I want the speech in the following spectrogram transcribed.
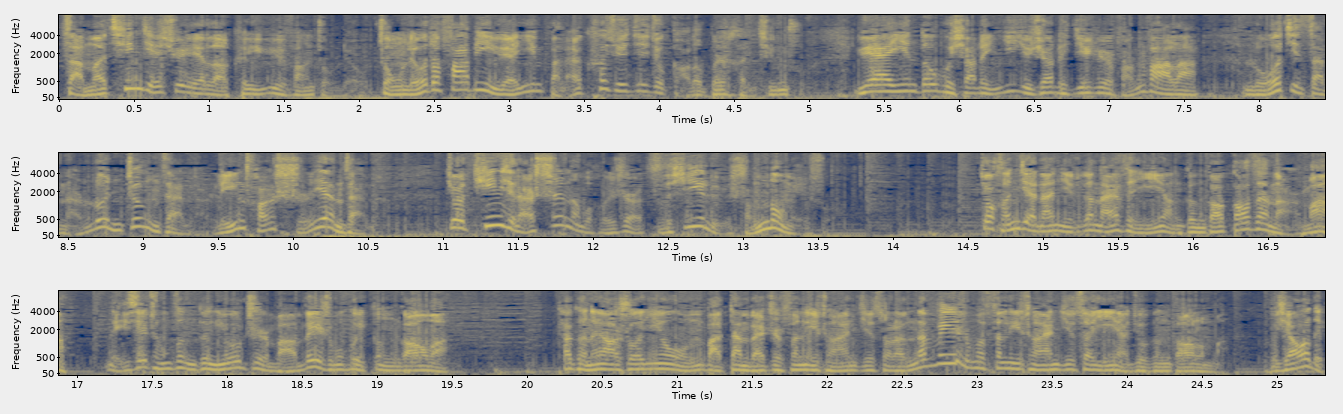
怎么清洁血液了可以预防肿瘤？肿瘤的发病原因本来科学界就搞得不是很清楚，原因都不晓得，你就晓得解决方法了？逻辑在哪儿？论证在哪儿？临床实验在哪儿？就听起来是那么回事，仔细一捋什么都没说，就很简单。你这个奶粉营养更高，高在哪儿嘛？哪些成分更优质嘛？为什么会更高嘛？他可能要说，因为我们把蛋白质分离成氨基酸了，那为什么分离成氨基酸营养就更高了嘛？不晓得。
